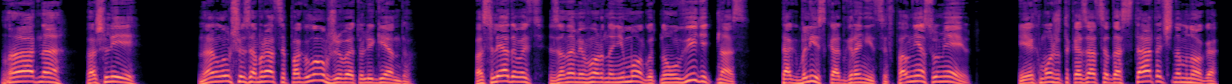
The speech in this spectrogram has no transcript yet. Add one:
«Ладно, пошли. Нам лучше забраться поглубже в эту легенду. Последовать за нами ворны не могут, но увидеть нас так близко от границы вполне сумеют, и их может оказаться достаточно много,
